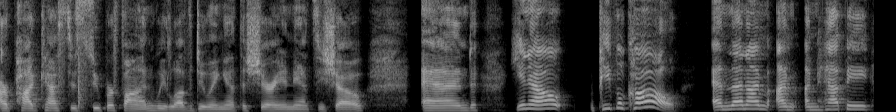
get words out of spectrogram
Our podcast is super fun. We love doing it, the Sheri and Nancy show. And, you know, people call. And then I'm I'm I'm happy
